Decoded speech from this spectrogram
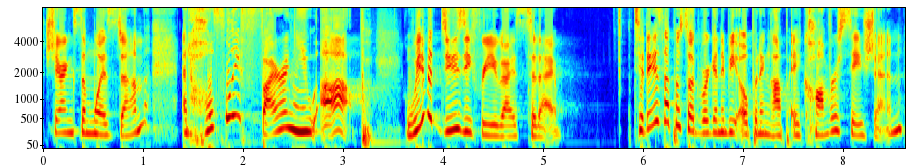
sharing some wisdom and hopefully firing you up. We have a doozy for you guys today. Today's episode, we're going to be opening up a conversation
